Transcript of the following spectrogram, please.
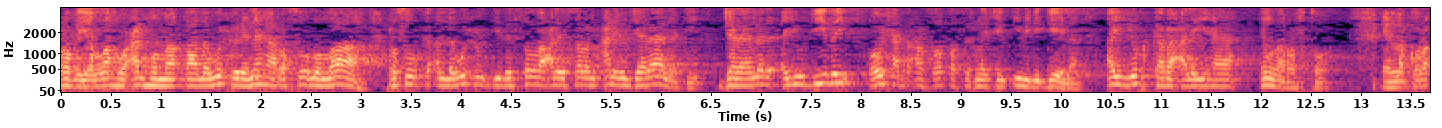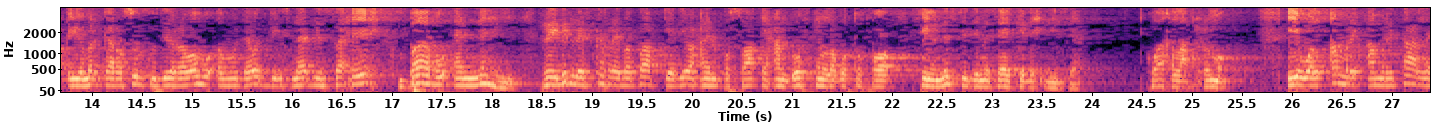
Radia allahu canhuma qaala wuxuu yidhi nahaa rasuulullah rasuulka alle wuxuu diiday sal alla alay wasalam can iljalaalati jalaalada ayuu diiday waa wixii hadda aan soo fasirnay fi libili geela. An yurkaba calayha in la rarto in la koro ayuu markaa rasuulku diiday rawaahu abu daawuud biisnaadin saxiix. Baabu annahyi reebid layska reebo baabkeedii oo can ilbusaaqi candhuuf in lagu tufo fi lmasjidi masaajidka dhexdiisa. Waa akhlaaq xumo. Iyo walamri amritaan le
